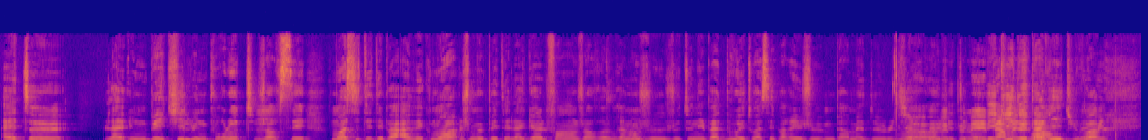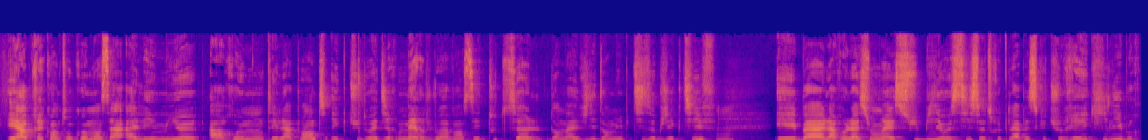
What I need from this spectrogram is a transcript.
à être euh, la- une béquille l'une pour l'autre. Mm. Genre c'est, moi si t'étais pas avec moi je me pétais la gueule, enfin genre euh, vraiment je, je tenais pas debout et toi c'est pareil je me permets de le dire, Ouais, ouais, que mais- j'étais mais la béquille de ta vie tu vois. oui. Et après, quand on commence à aller mieux, à remonter la pente, et que tu dois dire merde, je dois avancer toute seule dans ma vie, dans mes petits objectifs, Mm. et bah la relation, elle subit aussi ce truc-là parce que tu rééquilibres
